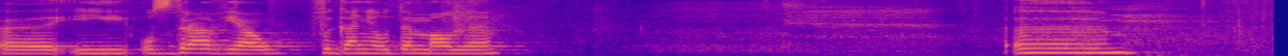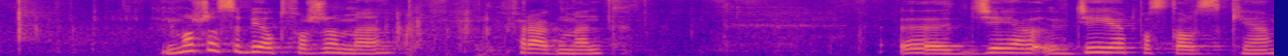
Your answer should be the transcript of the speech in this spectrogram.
e, i uzdrawiał, wyganiał demony. E, może sobie otworzymy fragment dzieje, dzieje apostolskie.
